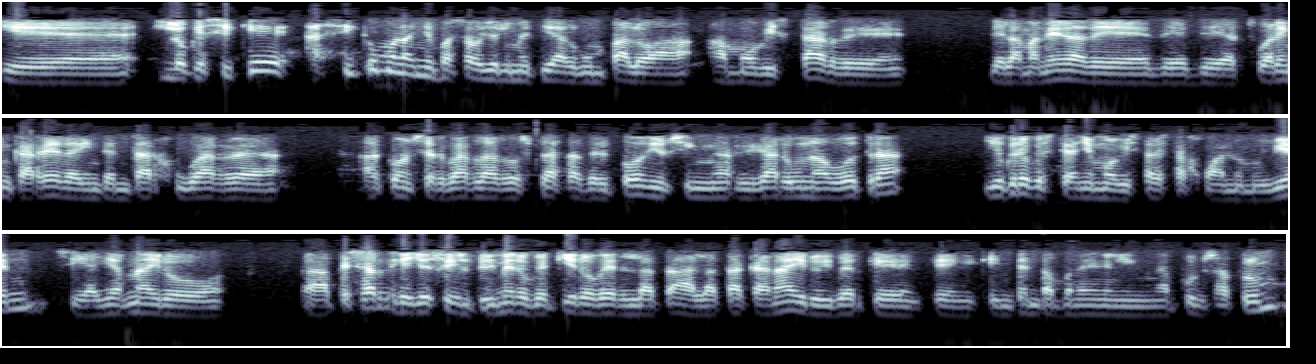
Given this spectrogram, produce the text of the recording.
Eh, lo que sí que, así como el año pasado yo le metí algún palo a, Movistar de, de, la manera de, actuar en carrera e intentar jugar eh, a, conservar las dos plazas del podio sin arriesgar una u otra, yo creo que este año Movistar está jugando muy bien. Si ayer Nairo, a pesar de que yo soy el primero que quiero ver el, ataque a Nairo y ver que, que, intenta poner en pulsa Frum,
